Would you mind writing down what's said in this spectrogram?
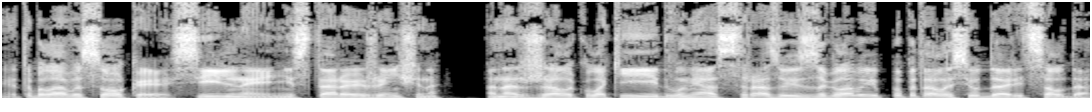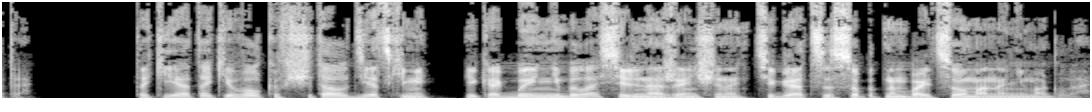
Это была высокая, сильная, не старая женщина. Она сжала кулаки и двумя сразу из-за головы попыталась ударить солдата. Такие атаки Волков считал детскими, и как бы ни была сильна женщина, тягаться с опытным бойцом она не могла.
